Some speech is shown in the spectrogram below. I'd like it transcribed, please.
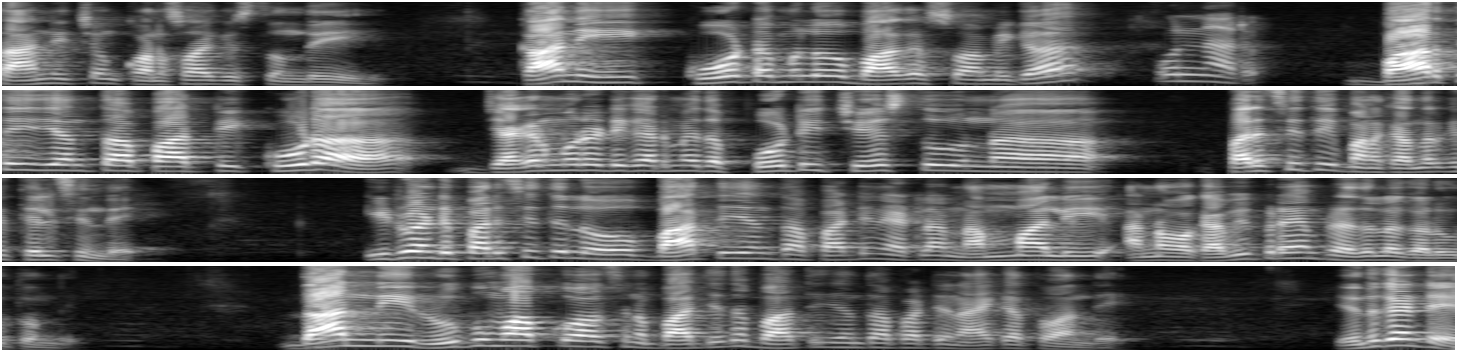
సాన్నిధ్యం కొనసాగిస్తుంది. కానీ కూటమిలో భాగస్వామిగా ఉన్నారు. భారతీయ జనతా పార్టీ కూడా జగన్మోహన్ రెడ్డి గారి మీద పోటీ చేస్తూ ఉన్న పరిస్థితి మనకందరికీ తెలిసిందే. ఇటువంటి పరిస్థితిలో భారతీయ జనతా పార్టీని ఎట్లా నమ్మాలి అన్న ఒక అభిప్రాయం ప్రజల్లో కలుగుతుంది. దాన్ని రూపుమాపుకోవాల్సిన బాధ్యత భారతీయ జనతా పార్టీ నాయకత్వాన్ని ఎందుకంటే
